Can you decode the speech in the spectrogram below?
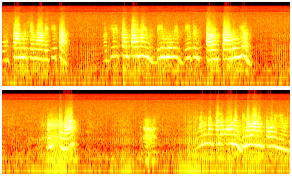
kung saan mo siya makikita. Madi isang taon nang hindi umuwi dito yung tarantadong yun. Pulis ka ba? oo. Kung ano mang kalokohan ang ginawa ng Tony yun.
